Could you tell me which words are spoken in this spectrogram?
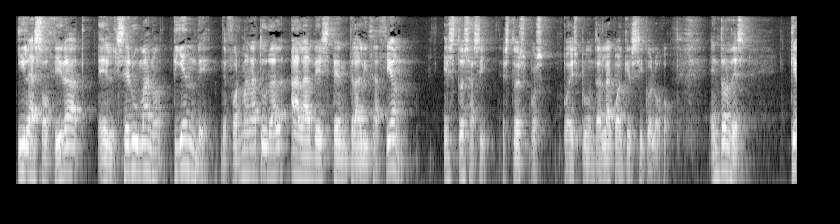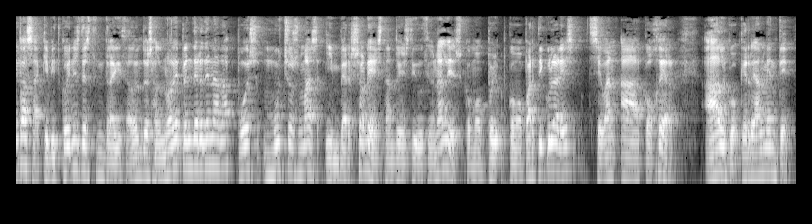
Y la sociedad, el ser humano, tiende de forma natural a la descentralización. Esto es así. Esto es, pues, podéis preguntarle a cualquier psicólogo. Entonces, ¿Qué pasa? Que Bitcoin es descentralizado, entonces al no depender de nada, pues muchos más inversores, tanto institucionales como, como particulares, se van a acoger a algo que realmente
